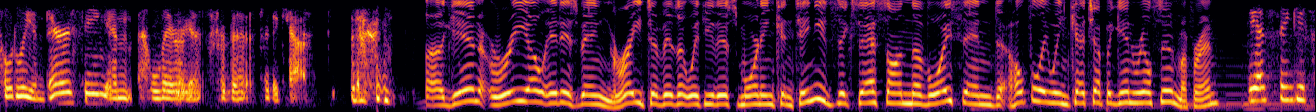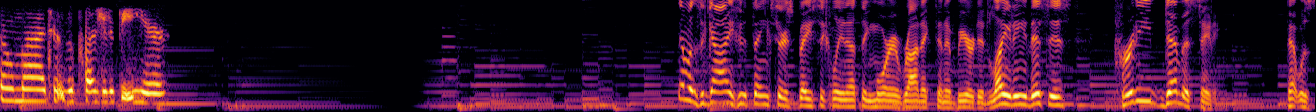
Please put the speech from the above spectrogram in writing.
totally embarrassing and hilarious for the for the cast. Again, Rio, it has been great to visit with you this morning. Continued success on The Voice, and hopefully we can catch up again real soon, my friend. Yes, thank you so much. It was a pleasure to be here. Now, as a guy who thinks there's basically nothing more erotic than a bearded lady, this is pretty devastating. That was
